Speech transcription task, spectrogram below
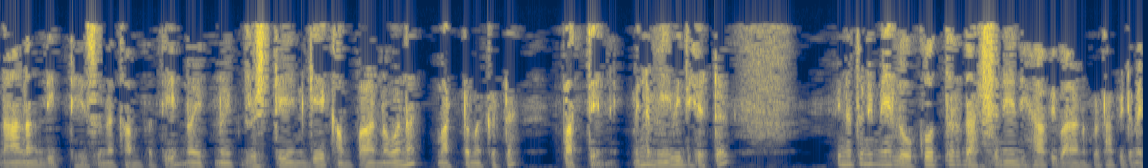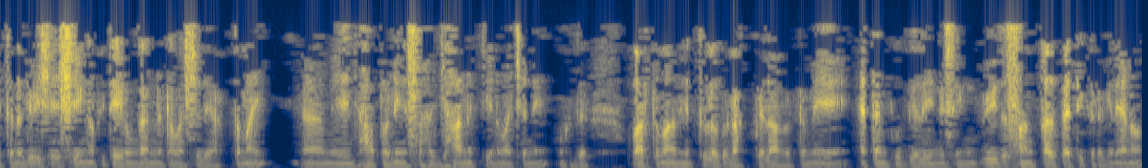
නානං දිත්තේසුන කම්පති නොඑක් නොඑක් දෘෂ්ටීන්ගේ කම්පා නොවන මට්ටමකටපත් වෙන්නේ. මෙන්න මේ විදිහට වෙනතුනේ මේ ලෝකෝත්තර දර්ශනය දිහා අපි බලනකොට අපිට මෙතනදී විශේෂයෙන් අපි තේරුම් ගන්නට අවශ්‍ය දෙයක් තමයි මේ ජාපනයේ සහ ජාන කියන වචනේ. මොකද වර්තමානයේ තුල ගොඩක් වෙලාවට මේ ඇතැම් පුද්ගලයන් විසින් විවිධ සංකල්ප ඇති කරගෙන යනවා.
